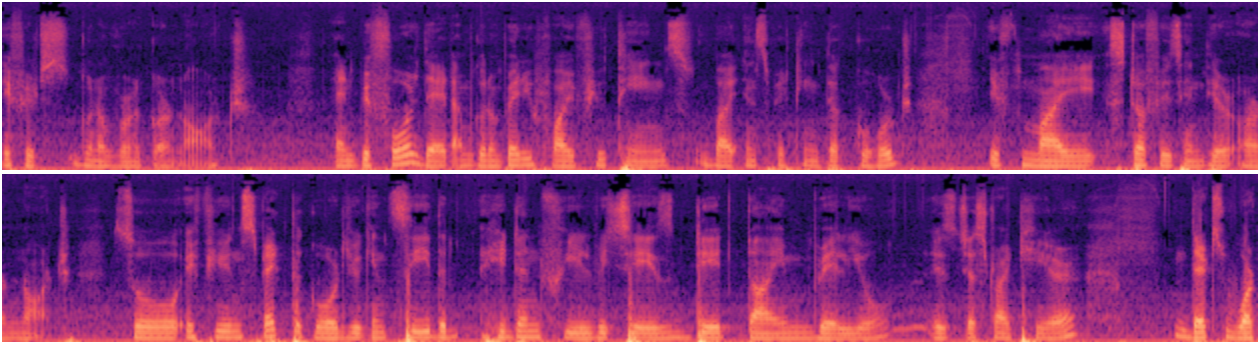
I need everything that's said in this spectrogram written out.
if it's gonna work or not. And before that I'm gonna verify a few things by inspecting the code if my stuff is in there or not. So if you inspect the code you can see the hidden field which says date time value is just right here. That's what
